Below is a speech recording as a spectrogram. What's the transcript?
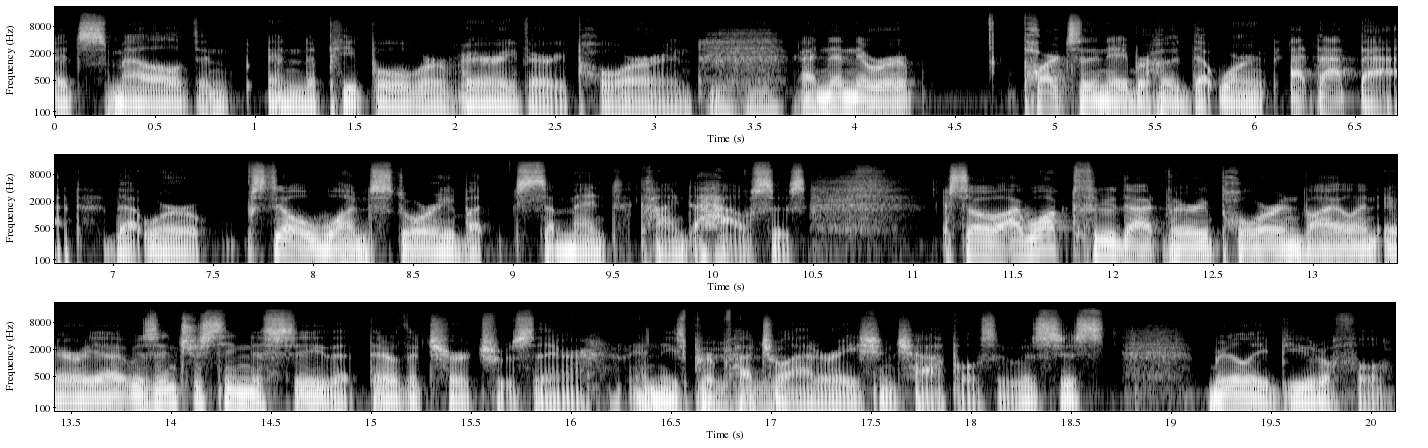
it smelled, and and the people were very very poor, and mm-hmm. and then there were parts of the neighborhood that weren't at that bad, that were still one story but cement kind of houses. So I walked through that very poor and violent area. It was interesting to see that there the church was there in these mm-hmm. perpetual mm-hmm. adoration chapels. It was just really beautiful.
